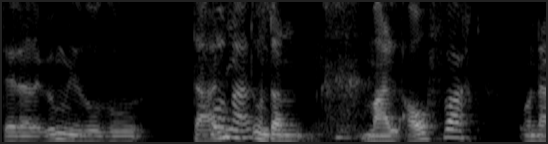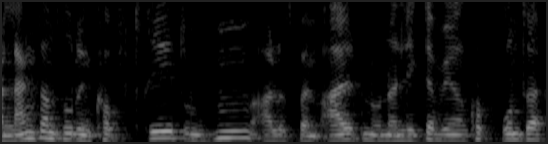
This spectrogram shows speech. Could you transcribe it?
der da irgendwie so, so da Vorrasch. liegt und dann mal aufwacht und dann langsam so den Kopf dreht und hm, alles beim Alten und dann legt er wieder den Kopf runter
